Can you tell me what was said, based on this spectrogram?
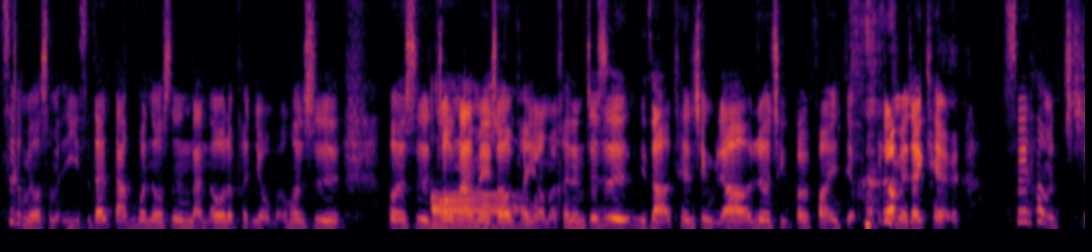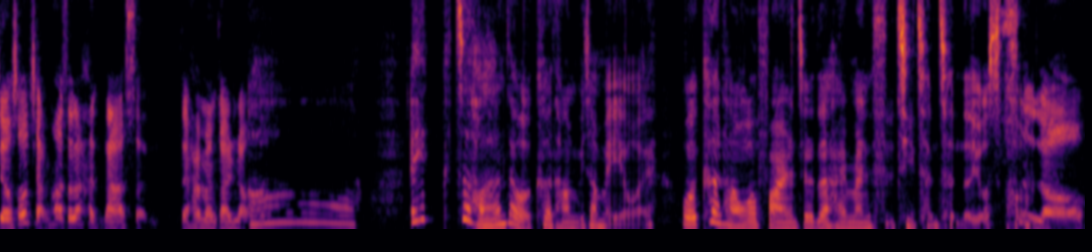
这个没有什么意思，但是大部分都是南欧的朋友们，或者是或者是中南美洲的朋友们，oh. 可能就是你知道天性比较热情奔放一点嘛，比较没在 care，所以他们有时候讲话真的很大声，对，还蛮干扰的。哦，哎，这好像在我课堂比较没有哎，我的课堂我反而觉得还蛮死气沉沉的，有时候。是哦，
